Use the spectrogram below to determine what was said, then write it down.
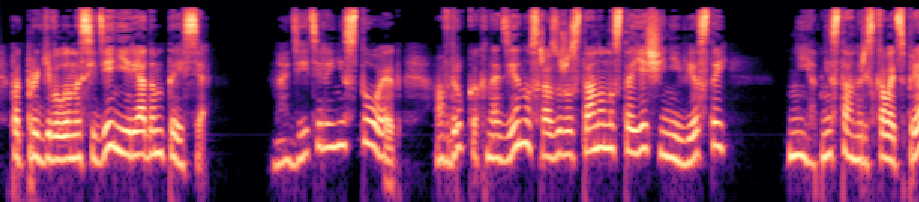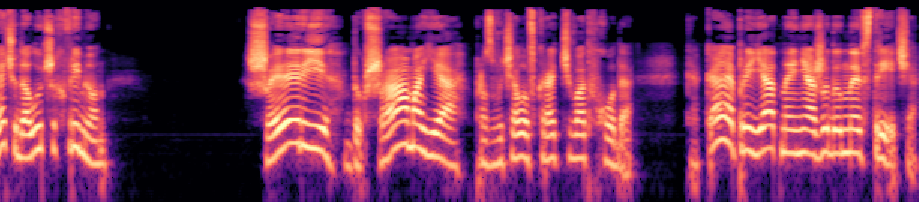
— подпрыгивала на сиденье рядом Тесси. «Надеть или не стоит? А вдруг, как надену, сразу же стану настоящей невестой?» Нет, не стану рисковать, спрячу до лучших времен. «Шерри, душа моя!» — прозвучало вкрадчиво от входа. «Какая приятная неожиданная встреча!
